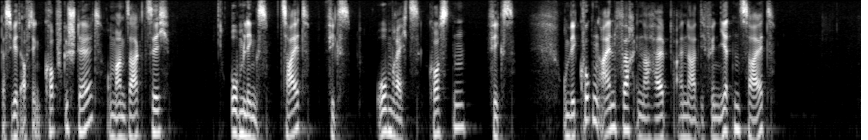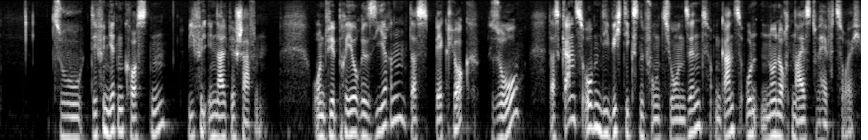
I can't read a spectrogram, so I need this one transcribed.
das wird auf den Kopf gestellt und man sagt sich, oben links Zeit fix, oben rechts Kosten fix. Und wir gucken einfach innerhalb einer definierten Zeit zu definierten Kosten, wie viel Inhalt wir schaffen. Und wir priorisieren das Backlog so, dass ganz oben die wichtigsten Funktionen sind und ganz unten nur noch Nice-to-Have-Zeug.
